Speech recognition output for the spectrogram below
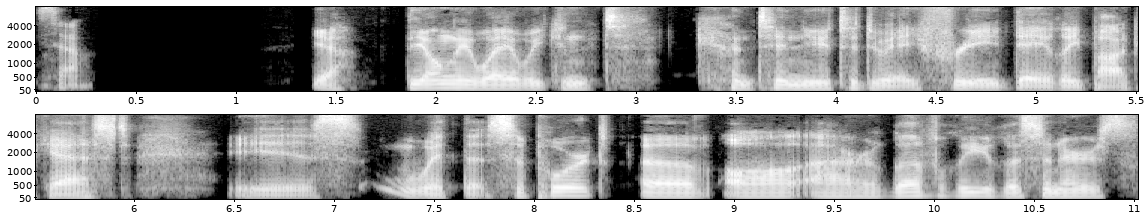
So Yeah, the only way we can t- continue to do a free daily podcast is with the support of all our lovely listeners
